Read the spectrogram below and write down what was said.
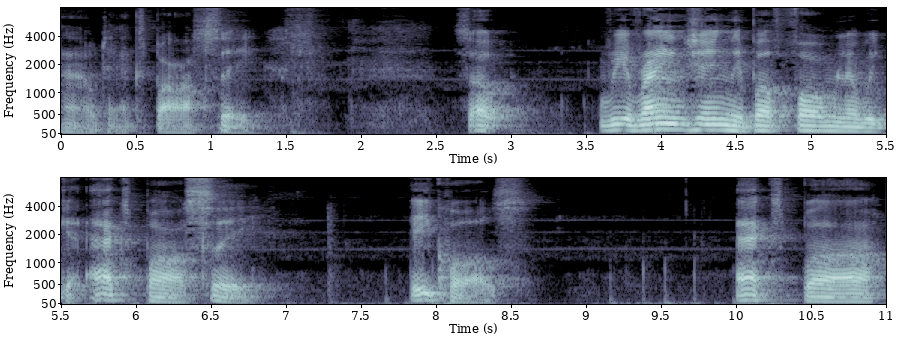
out, x bar c. So rearranging the above formula, we get x bar c equals x bar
